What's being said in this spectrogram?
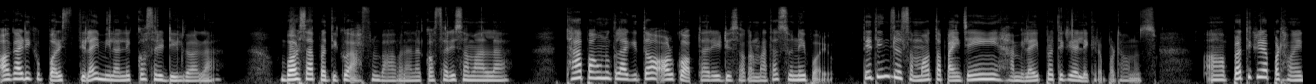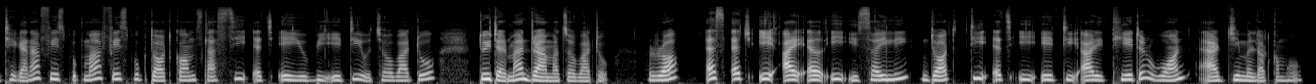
अगाडिको परिस्थितिलाई मिलनले कसरी डिल गर्ला? वर्षाप्रतिको आफ्नो भावनालाई कसरी सम्हाल्ला? थाहा पाउनुको लागि त अर्को हप्ता रेडियो सगरमाथा सुन्नै पर्यो। त्यतिन्जेलसम्म तपाईँ चाहिँ हामीलाई प्रतिक्रिया लेखेर पठाउनुहोस्। प्रतिक्रिया पठाउने ठेगाना फेसबुकमा फेसबुक डट कम स्लास सिएचएयुबिएटी चौबाटो ट्विटरमा ड्रामा चौबाटो र एसएचएआइएलई शैली डट टिएचइएटिआरई थिएटर वान एट जिमेल डट कम हो।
